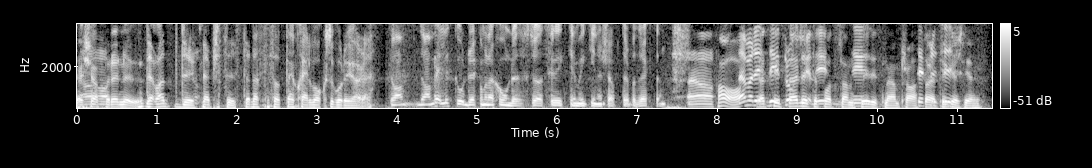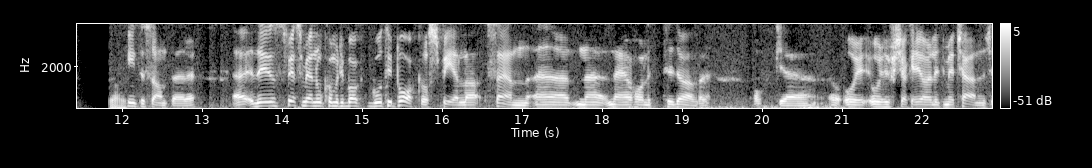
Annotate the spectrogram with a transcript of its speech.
Jag Ja. köper det nu. Det var inte dyrt, nej precis. Det är nästan så att den själv också går att göra det. Du har, du har en väldigt god rekommendation. Du jag gick till och med gick in och köpte det på direkten. Ja. Ja, Nej, men det- jag det spel. lite Det- på det samtidigt när han pratar. Jag tycker det ser ut. Intressant är det. Eh, Det är ett spel som jag nog kommer tillbaka, gå tillbaka och spela sen eh, när, när jag har lite tid över. Och, eh, och, och försöka göra lite mer challenges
